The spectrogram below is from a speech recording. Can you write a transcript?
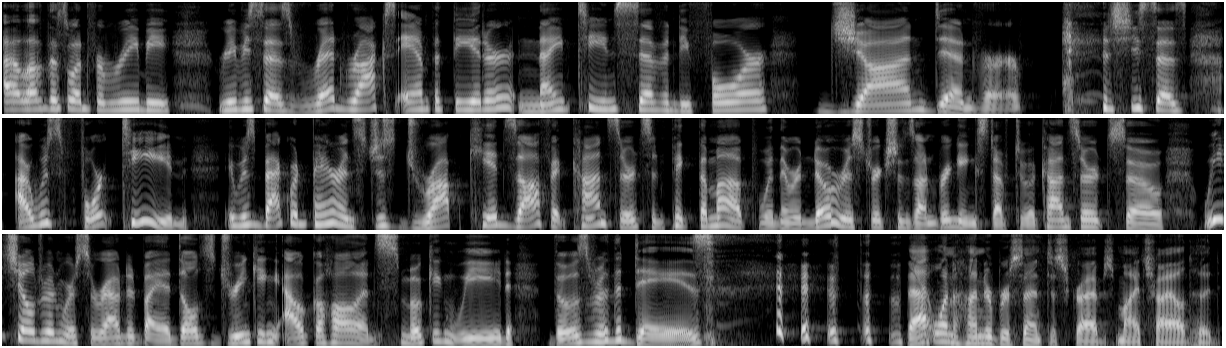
I love this one from Reby. Reby says Red Rocks Amphitheater, 1974, John Denver. she says, I was 14. It was back when parents just dropped kids off at concerts and picked them up when there were no restrictions on bringing stuff to a concert. So we children were surrounded by adults drinking alcohol and smoking weed. Those were the days. that 100% describes my childhood.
